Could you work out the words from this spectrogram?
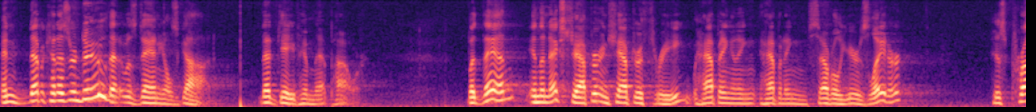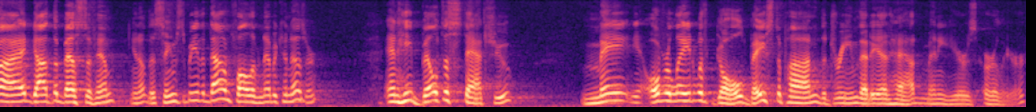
and Nebuchadnezzar knew that it was Daniel's God that gave him that power. But then, in the next chapter, in chapter 3, happening, happening several years later, his pride got the best of him. You know, this seems to be the downfall of Nebuchadnezzar. And he built a statue made, you know, overlaid with gold based upon the dream that he had had many years earlier.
